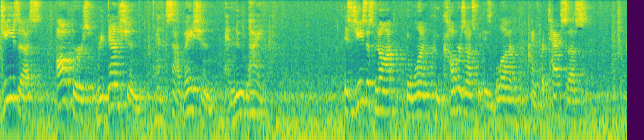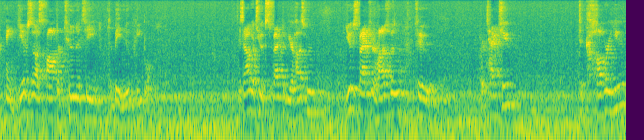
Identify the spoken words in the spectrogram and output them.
Jesus offers redemption and salvation and new life. Is Jesus not the one who covers us with his blood and protects us and gives us opportunity to be new people? Is that what you expect of your husband? You expect your husband to protect you, cover you,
